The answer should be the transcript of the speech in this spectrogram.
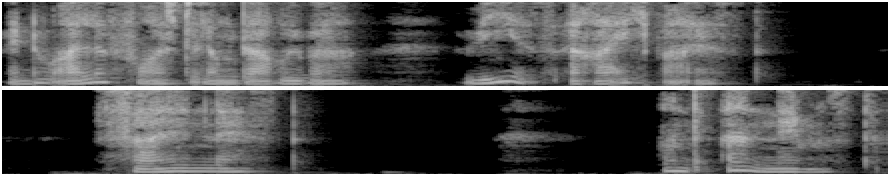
wenn du alle Vorstellung darüber, wie es erreichbar ist, fallen lässt und annimmst,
